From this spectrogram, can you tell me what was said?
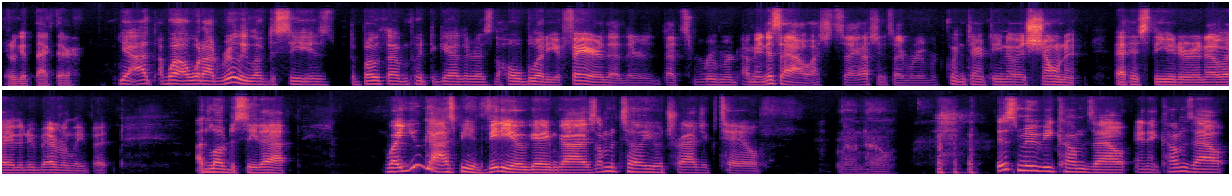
it'll get back there. Yeah, I, well, what I'd really love to see is the both of them put together as the whole bloody affair that they're that's rumored. I mean, it's out. I should say. I shouldn't say rumored. Quentin Tarantino has shown it at his theater in L.A., the New Beverly, but I'd love to see that. Well, you guys being video game guys, I'm gonna tell you a tragic tale. Oh no. This movie comes out, and it comes out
